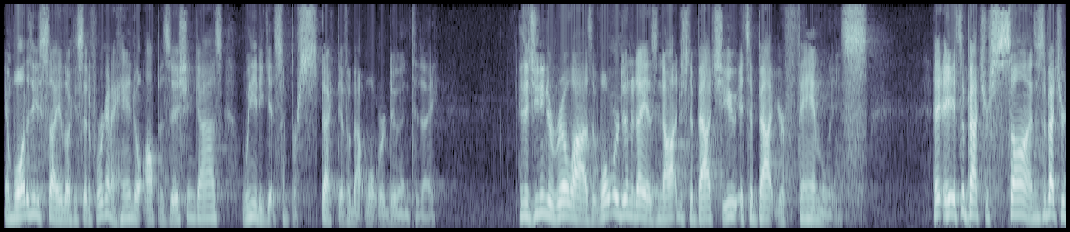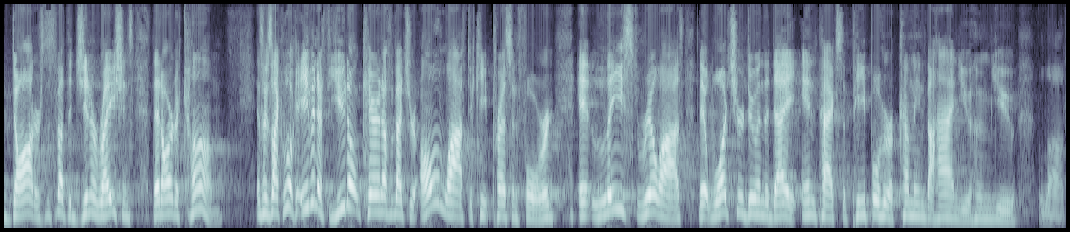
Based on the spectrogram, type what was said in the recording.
And what does he say? Look, he said, if we're going to handle opposition, guys, we need to get some perspective about what we're doing today. He said, you need to realize that what we're doing today is not just about you, it's about your families. It's about your sons, it's about your daughters, it's about the generations that are to come. And so he's like, look, even if you don't care enough about your own life to keep pressing forward, at least realize that what you're doing today impacts the people who are coming behind you, whom you love.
